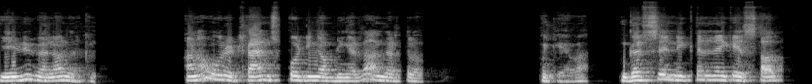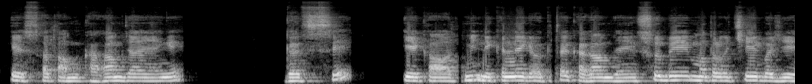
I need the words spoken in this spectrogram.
எது வேணாலும் இருக்கலாம் ஆனால் ஒரு டிரான்ஸ்போர்ட்டிங் அப்படிங்கிறது அந்த இடத்துல வரும் ओकेवा घर से निकलने के साथ के साथ हम कहाँ जाएंगे घर से एक आदमी निकलने के वक्त कहाँ जाएंगे सुबह मतलब छह बजे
